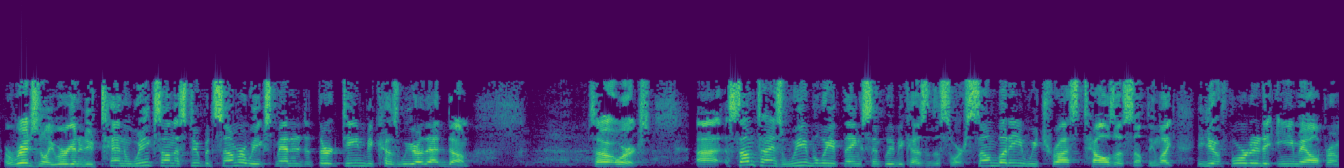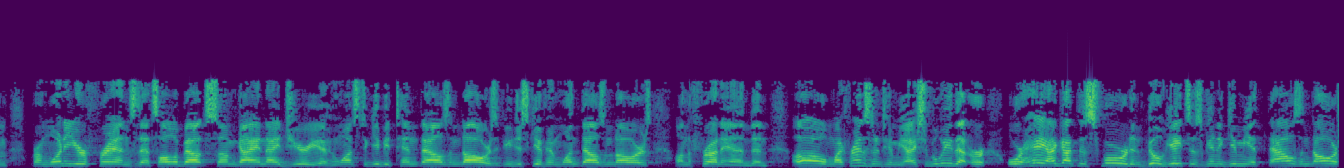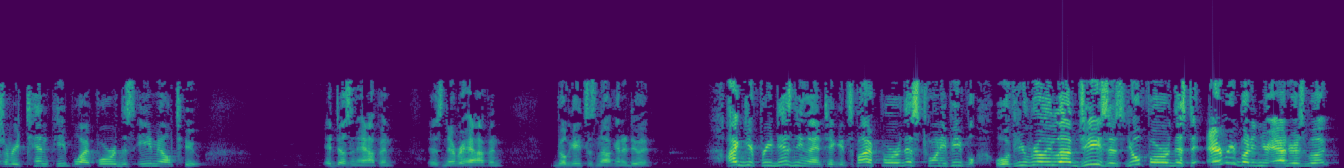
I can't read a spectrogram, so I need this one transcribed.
Originally, we were going to do 10 weeks on the stupid summer. We expanded it to 13 because we are that dumb. That's how it works. Uh, sometimes we believe things simply because of the source. Somebody we trust tells us something. Like you get forwarded an email from, from one of your friends that's all about some guy in Nigeria who wants to give you $10,000 if you just give him $1,000 on the front end. And, oh, my friend sent it to me. I should believe that. Or, or hey, I got this forward and Bill Gates is going to give me $1,000 every 10 people I forward this email to. It doesn't happen. It has never happened. Bill Gates is not going to do it. I can get free Disneyland tickets if I forward this to 20 people. Well, if you really love Jesus, you'll forward this to everybody in your address book.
